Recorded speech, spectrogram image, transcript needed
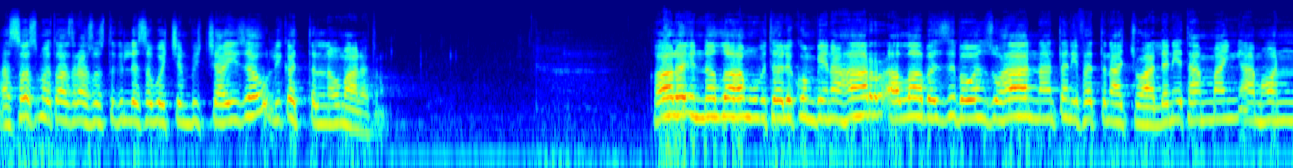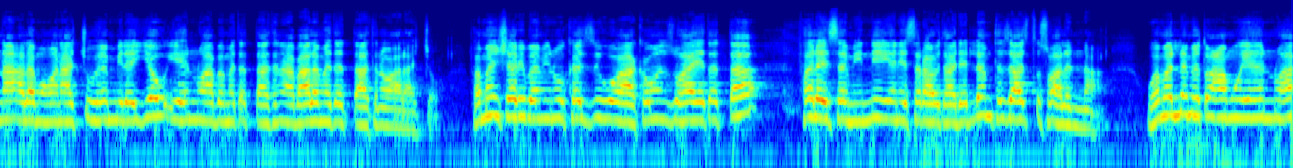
313 ግለሰቦችን ብቻ ይዘው ሊቀጥል ነው ማለት ነው قال إن الله مبتليكم بنهر አላህ በዚህ በወንዝ ውሃ እናንተን ይፈትናችኋል። ለእኔ ታማኝ መሆንና አለመሆናችሁ የሚለየው ይህን ውሃ በመጠጣትና ባለመጠጣት ነው አላቸው። ፈመን ሸሪበ ሚኑ ከዚህ ውሃ ከወንዝ ውሃ የጠጣ ፈለይሰ ሚኒ የእኔ ሰራዊት አይደለም ትእዛዝ ጥሷልና። ወመን የጠዓሙ ይህን ውሃ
